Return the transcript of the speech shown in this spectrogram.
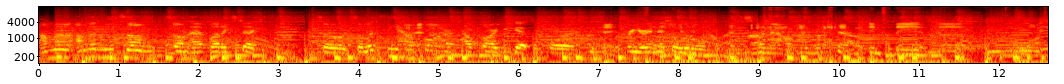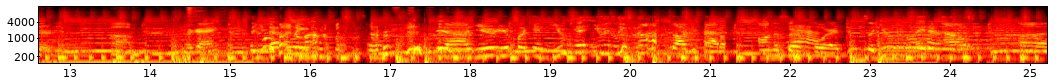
I'm gonna I'm gonna need some some athletics check. So so let's see how Okay. far how far you get before Okay. for your initial little rush, out. I rush out into the the water. Um, Okay. So you definitely. have to put some. Yeah, you you fucking you get you at least know how to doggy paddle on the Yeah. surfboard. So you made it out uh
